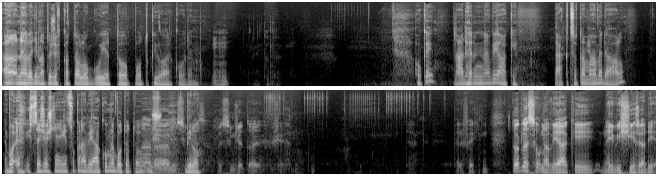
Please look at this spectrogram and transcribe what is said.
A nehledě na to, že v katalogu je to pod QR kódem. Mm-hmm. OK, nádherný navijáky. Tak, co tam máme dál? Nebo chceš ještě něco k navijákům, nebo toto no, už no, myslím, bylo? Že, myslím, že to je všechno. Tak, perfektní. Tohle jsou navijáky nejvyšší řady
